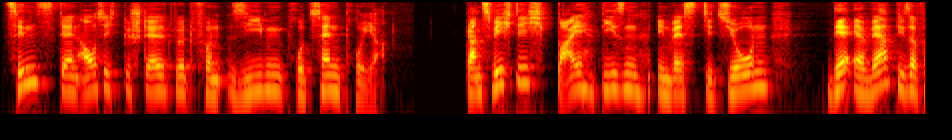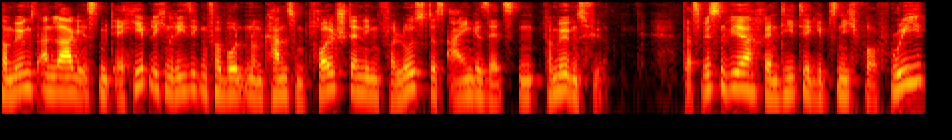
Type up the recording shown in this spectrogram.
Zins, der in Aussicht gestellt wird von 7% pro Jahr. Ganz wichtig bei diesen Investitionen der Erwerb dieser Vermögensanlage ist mit erheblichen Risiken verbunden und kann zum vollständigen Verlust des eingesetzten Vermögens führen. Das wissen wir, Rendite gibt es nicht for free.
